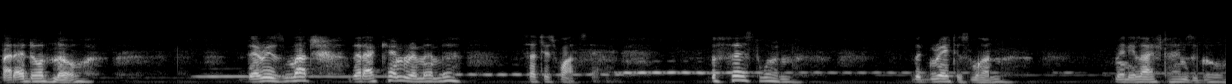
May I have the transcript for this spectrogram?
But I don't know. There is much that I can remember. Such as what, Stefan? The first one, the greatest one, many lifetimes ago.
